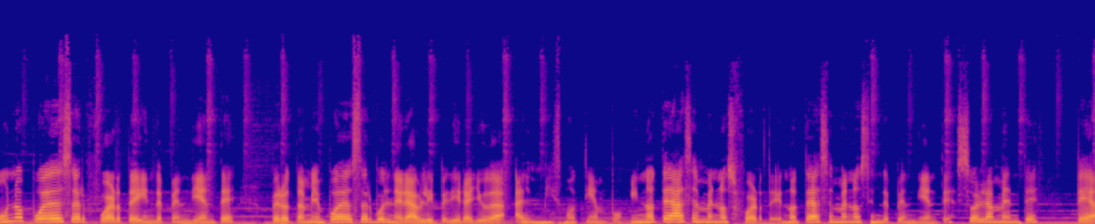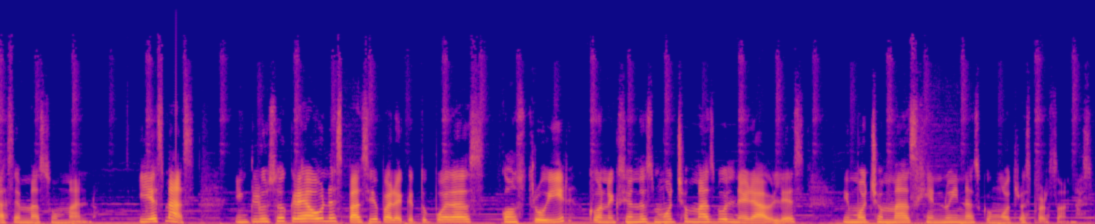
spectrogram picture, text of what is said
Uno puede ser fuerte e independiente, pero también puede ser vulnerable y pedir ayuda al mismo tiempo. Y no te hace menos fuerte, no te hace menos independiente, solamente te hace más humano. Y es más, incluso crea un espacio para que tú puedas construir conexiones mucho más vulnerables y mucho más genuinas con otras personas.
